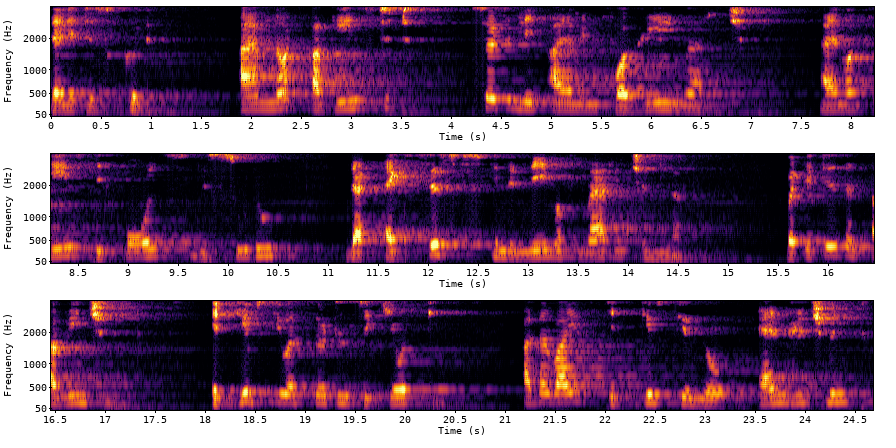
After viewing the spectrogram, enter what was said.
then it is good. I am not against it. Certainly, I am in for real marriage. I am against the false, the pseudo that exists in the name of marriage and love. But it is an arrangement. It gives you a certain security Otherwise, it gives you no enrichment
